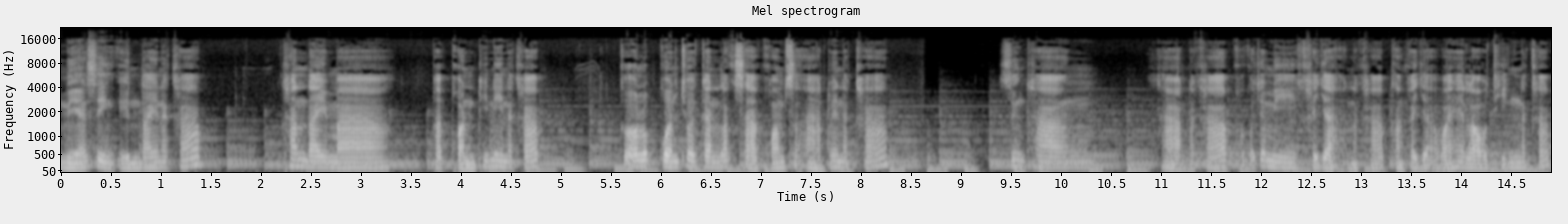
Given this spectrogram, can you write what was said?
เหนือสิ่งอื่นใดนะครับ ท่านใดมาพักผ่อนที่นี่นะครับ ก็รบกวนช่วยกันรักษาความสะอาดด้วยนะครับ ซึ่งทางหาดนะครับเขาก็จะมีขยะนะครับถังขยะไว้ให้เราทิ้งนะครับ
